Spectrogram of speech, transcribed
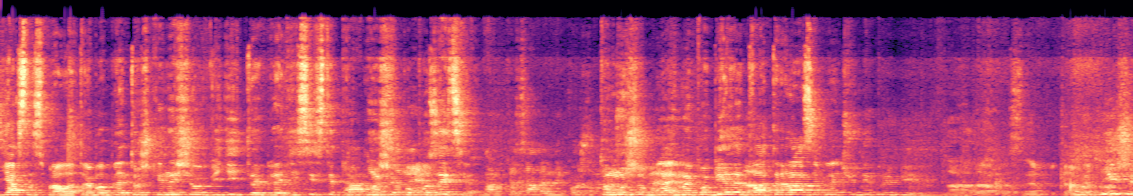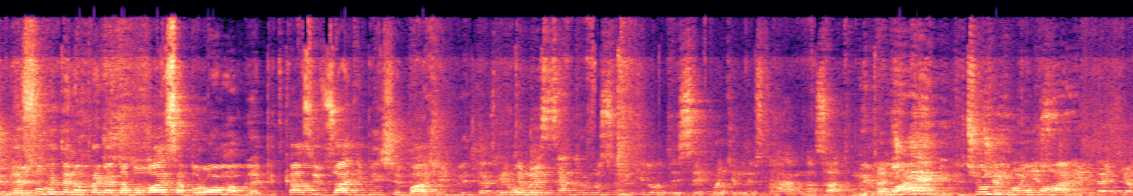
Ясна справа, треба, блядь, трошки нижче обійдіти, блядь, і сісти плотніше по позиціях. Нам казали, не кожен Тому що, блядь, ми побігли два-три рази, блядь, чуть не прибігли. Плотніше, блядь, слухайте, наприклад, або Вася, або Рома, блядь, підказують ззаді, більше бачать, блядь, так Ми роблять. з центру мусимо кидатися і потім не встигаємо назад. Не допомагаємо? Для чого ми їм Червоні допомагаємо? зоні, блядь, Я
